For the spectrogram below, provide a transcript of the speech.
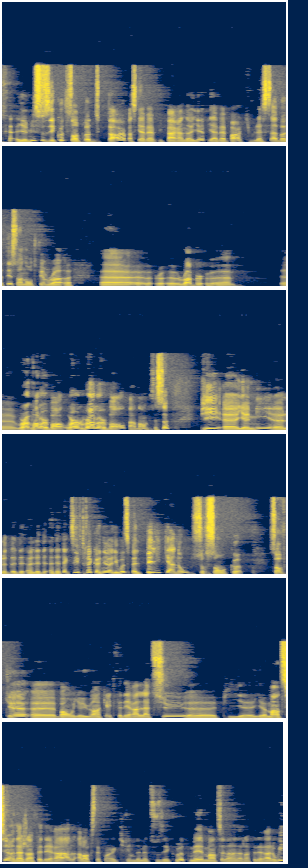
il a mis sous écoute son producteur parce qu'il avait, il paranoïait puis il avait peur qu'il voulait saboter son autre film, Rollerball, Ro- Rollerball, pardon, c'est ça. Puis euh, il a mis euh, le, un détective très connu à Hollywood, s'appelle Pelicano, sur son cas. Sauf que, euh, bon, il y a eu enquête fédérale là-dessus, euh, puis euh, il a menti à un agent fédéral, alors que c'était pas un crime de mettre sous écoute, mais mentir à un agent fédéral, oui.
